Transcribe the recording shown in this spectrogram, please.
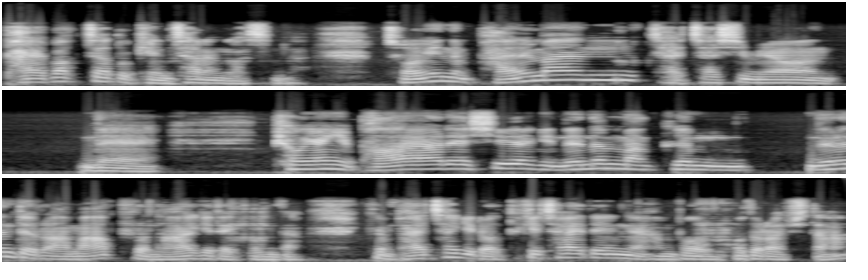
발박자도 괜찮은 것 같습니다. 저희는 발만 잘 차시면, 네, 평양이 발의 실력이 느는 만큼 느는 대로 아마 앞으로 나가게 될 겁니다. 그럼 발차기를 어떻게 차야 되느냐 한번 보도록 합시다.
